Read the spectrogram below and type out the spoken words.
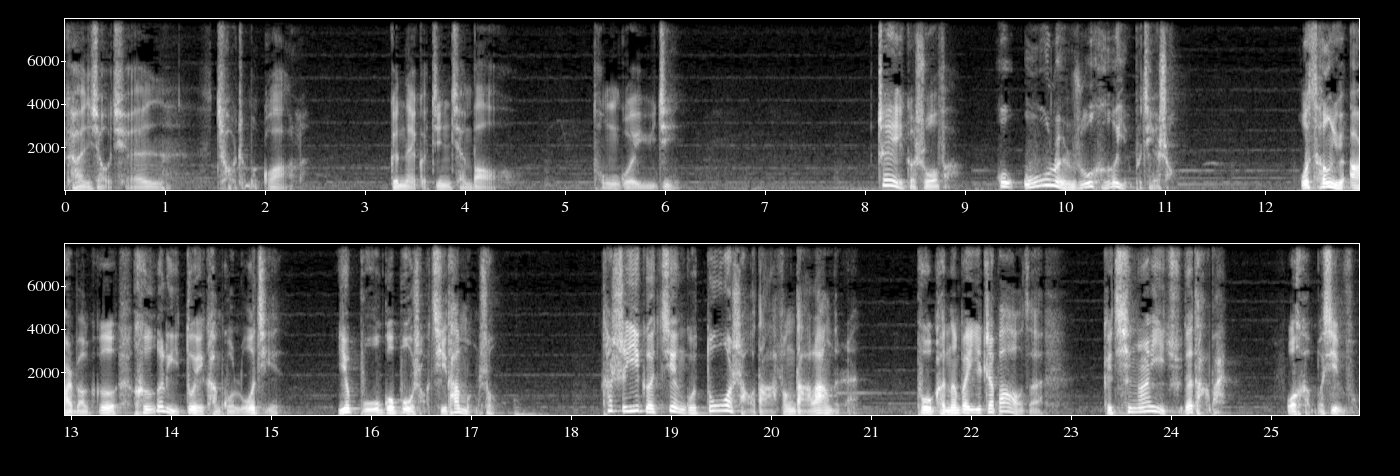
甘小钱就这么挂了，跟那个金钱豹同归于尽。这个说法，我无论如何也不接受。我曾与二表哥合力对抗过罗杰，也捕过不少其他猛兽。他是一个见过多少大风大浪的人，不可能被一只豹子给轻而易举的打败。我很不信服。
